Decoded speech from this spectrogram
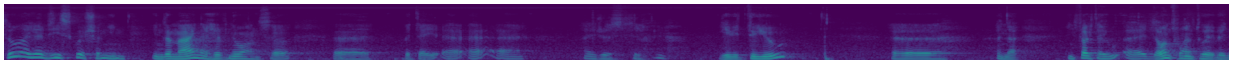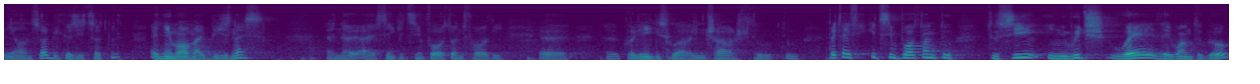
So I have this question in, in the mind. I have no answer, uh, but I, uh, uh, I just uh, give it to you. Uh, and in fact, I, I, don't want to have any answer because it's not anymore my business. And I, I think it's important for the uh, uh, colleagues who are in charge to, to, but I think it's important to, to see in which way they want to go.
